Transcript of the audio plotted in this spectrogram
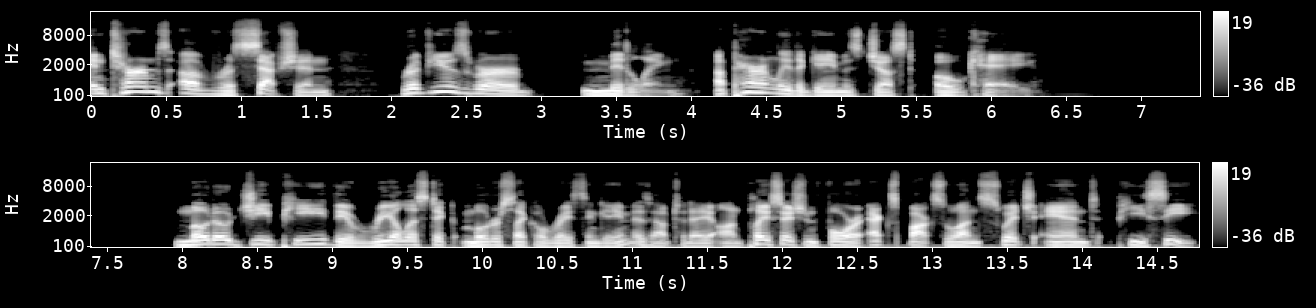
In terms of reception, reviews were middling apparently the game is just okay. MotoGP, the realistic motorcycle racing game, is out today on PlayStation 4, Xbox One, Switch, and PC.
